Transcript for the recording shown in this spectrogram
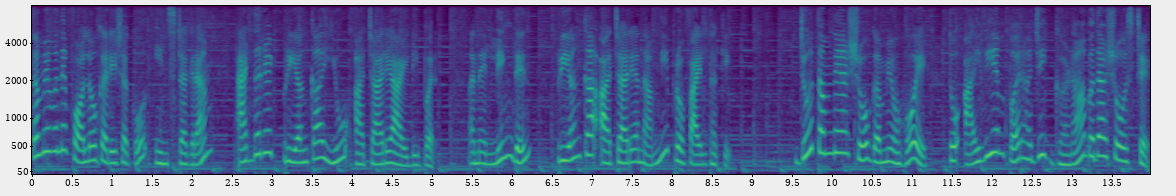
તમે મને ફોલો કરી શકો Instagram at the rate Priyanka U Acharya ID પર અને લિંકડિન પ્રિયંકા આચાર્ય નામની પ્રોફાઇલ થકી. જો તમને આ શો ગમ્યો હોય, તો આઈવીએમ પર હજી ઘણા બધા શોઝ છે,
